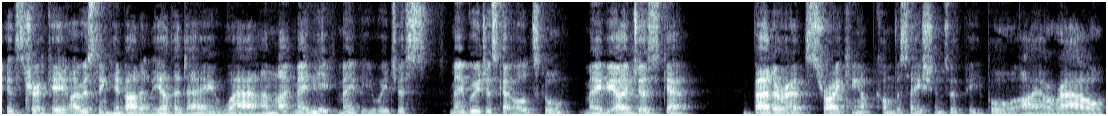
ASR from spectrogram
It's tricky. I was thinking about it the other day where I'm like, maybe, maybe we just, maybe we just get old school. Maybe I just get better at striking up conversations with people IRL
